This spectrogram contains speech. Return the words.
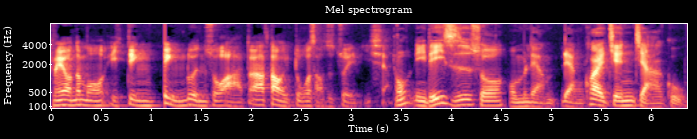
没有那么一定定论说啊，大家到底多少是最理想？哦，你的意思是说，我们两两块肩胛骨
